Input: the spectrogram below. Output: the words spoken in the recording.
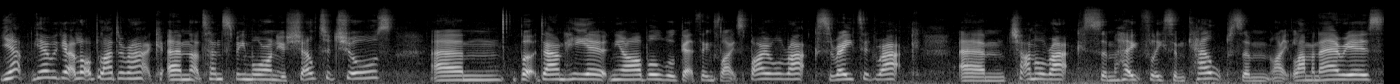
Yep, yeah, we get a lot of bladderwrack, and that tends to be more on your sheltered shores. Um, but down here at Niarbyl, we'll get things like spiral wrack, serrated wrack, um, channel wrack, some hopefully some kelp, some like laminarias,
